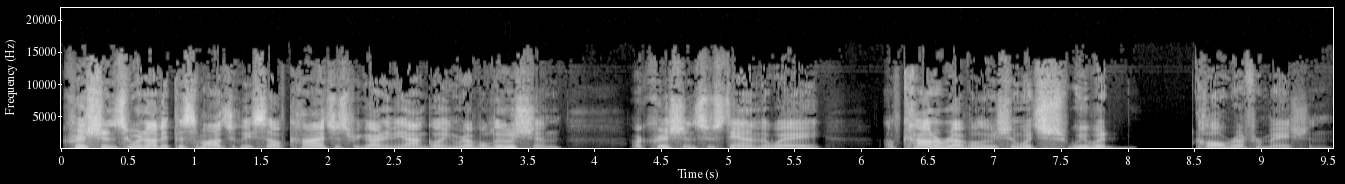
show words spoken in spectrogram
Christians who are not epistemologically self conscious regarding the ongoing revolution are Christians who stand in the way of counter revolution, which we would call Reformation.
